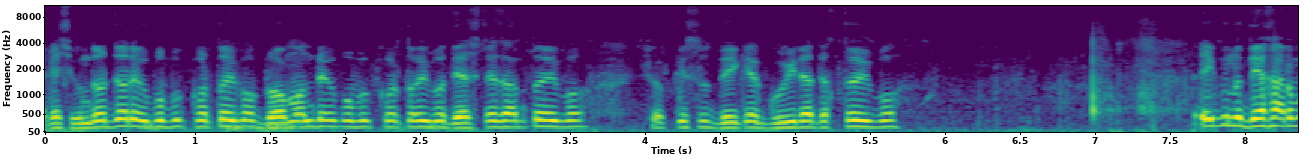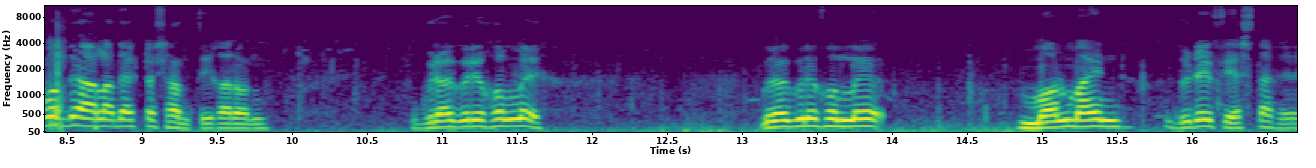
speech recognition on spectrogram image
আগে সৌন্দর্যরে উপভোগ করতে হইব ভ্রমণরে উপভোগ করতে হইব দেশটা জানতে হইব সব কিছু দেখে গুইরা দেখতে হইব। এইগুলো দেখার মধ্যে আলাদা একটা শান্তি কারণ ঘোরাঘুরি করলে ঘোরাঘুরি করলে মন মাইন্ড দুইটাই ফ্রেশ থাকে।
